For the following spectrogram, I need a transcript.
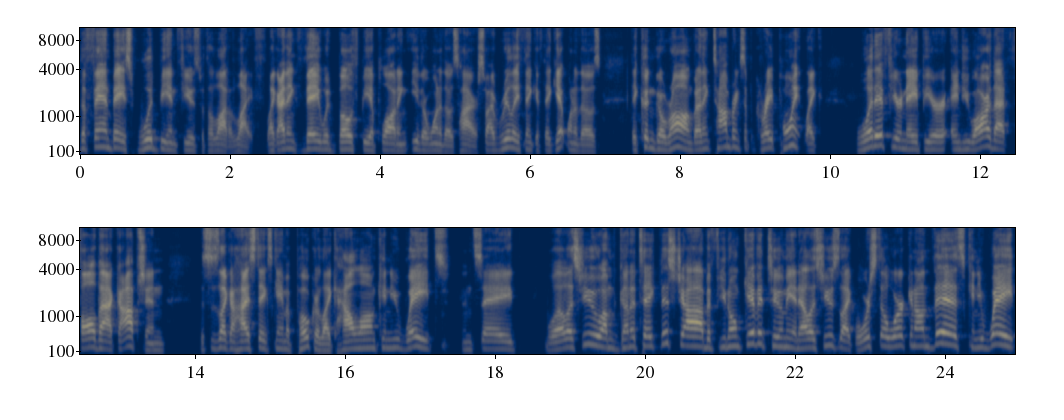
the fan base would be infused with a lot of life. Like I think they would both be applauding either one of those hires. So I really think if they get one of those, they couldn't go wrong. But I think Tom brings up a great point. Like, what if you're Napier and you are that fallback option? This is like a high stakes game of poker. Like, how long can you wait and say, well, LSU, I'm going to take this job if you don't give it to me? And LSU's like, well, we're still working on this. Can you wait?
